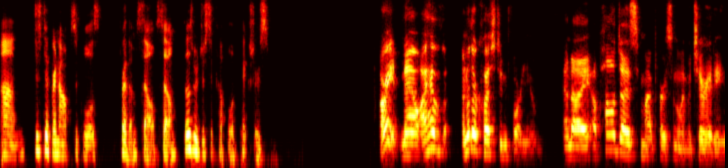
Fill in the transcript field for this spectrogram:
um, just different obstacles for themselves. So those were just a couple of pictures. All right, now I have another question for you, and I apologize for my personal immaturity.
